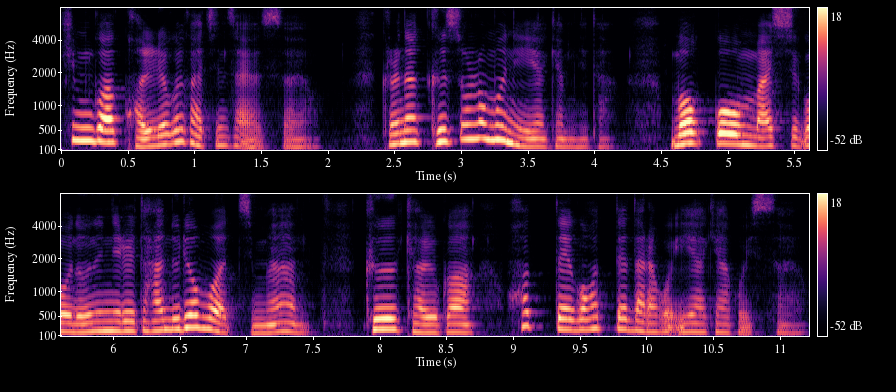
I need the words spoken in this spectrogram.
힘과 권력을 가진 자였어요. 그러나 그 솔로몬이 이야기합니다. 먹고 마시고 노는 일을 다 누려보았지만 그 결과 헛되고 헛되다라고 이야기하고 있어요.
